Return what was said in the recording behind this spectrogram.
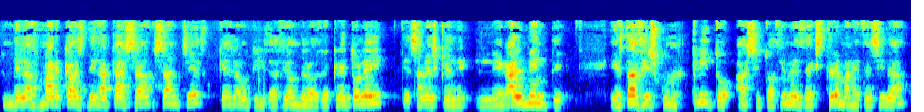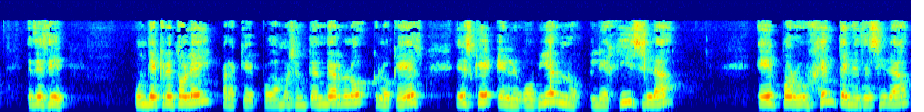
de las marcas de la Casa Sánchez, que es la utilización de los decretos ley, que sabes que legalmente está circunscrito a situaciones de extrema necesidad, es decir, un decreto ley, para que podamos entenderlo, lo que es, es que el gobierno legisla eh, por urgente necesidad,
